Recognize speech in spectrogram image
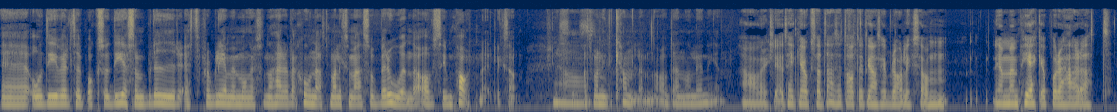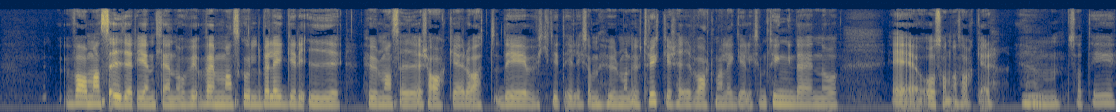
Eh, och det är väl typ också det som blir ett problem med många sådana här relationer. Att man liksom är så beroende av sin partner. Liksom. Ja. Att man inte kan lämna av den anledningen. Ja, verkligen. Jag tänker också att det här citatet ganska bra liksom, ja, men pekar på det här att vad man säger egentligen och vem man skuldbelägger i hur man säger saker och att det är viktigt i liksom hur man uttrycker sig, vart man lägger liksom tyngden och, eh, och sådana saker. Mm. Ehm, så att det, är-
